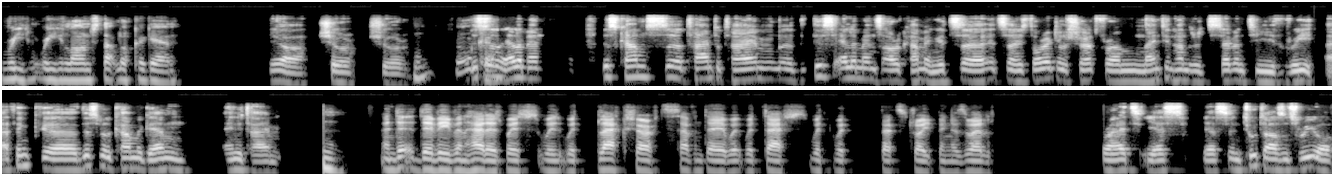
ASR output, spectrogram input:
re- relaunch that look again. Yeah, sure, sure. Okay. Hmm, this is an element this comes uh, time to time. Uh, these elements are coming. It's a, it's a historical shirt from 1973. I think uh, this will come again anytime. And they've even had it with, with, with black shirts, haven't they? With with that with with that striping as well. Right. Yes. Yes. In 2003 or,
